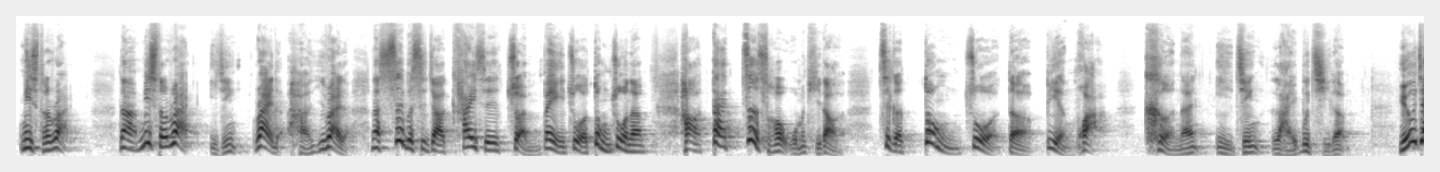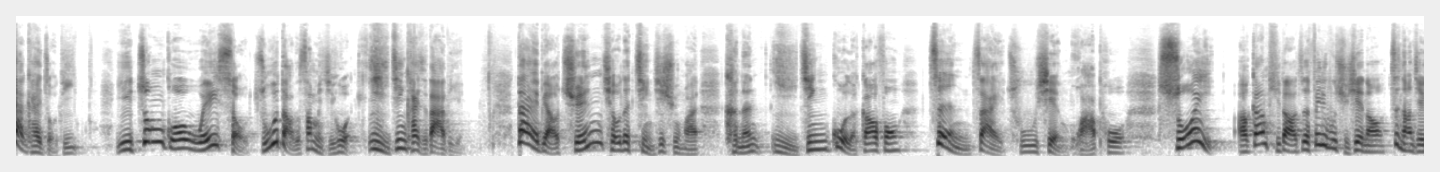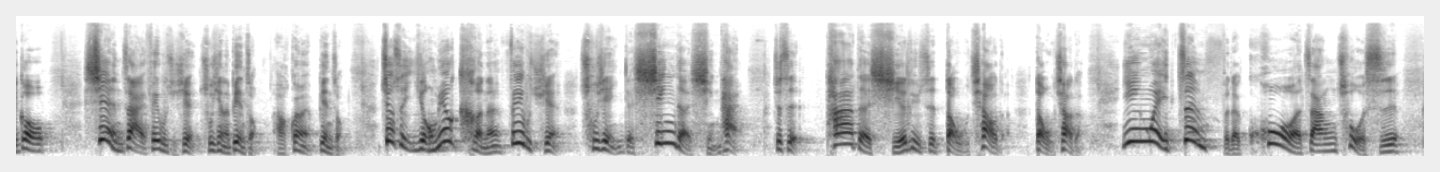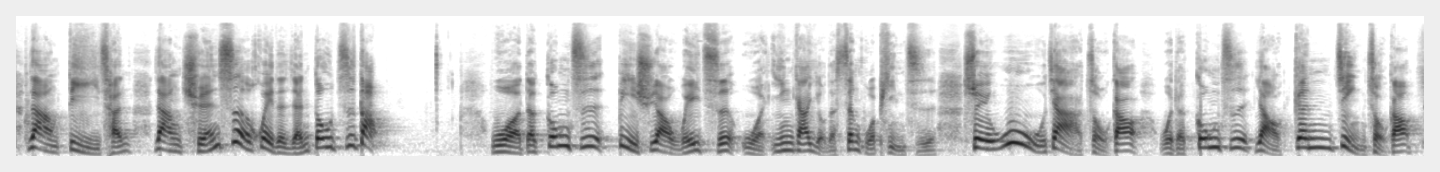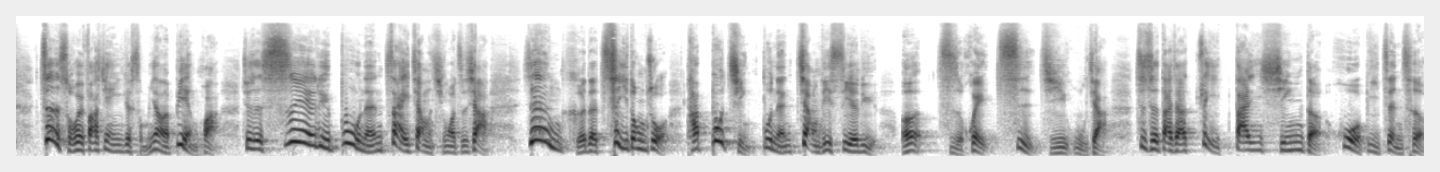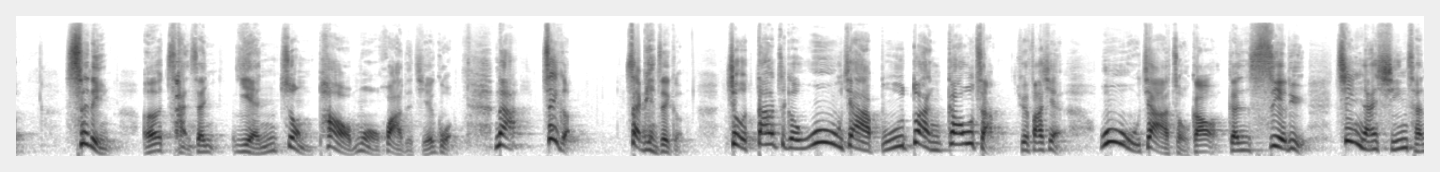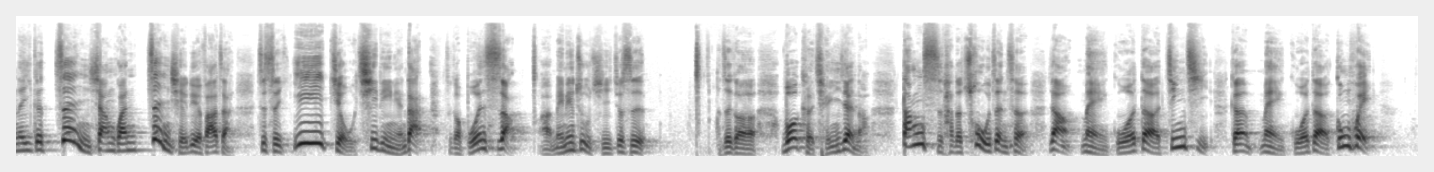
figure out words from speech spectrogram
Mr. Right。那 Mr. Right 已经 Right 哈 Right，那是不是就要开始准备做动作呢？好，但这时候我们提到了这个动作的变化，可能已经来不及了。油价开始走低，以中国为首主导的商品期货已经开始大跌。代表全球的景气循环可能已经过了高峰，正在出现滑坡。所以啊，刚提到这是菲利普曲线哦，正常结构哦。现在菲利普曲线出现了变种啊，关于变种，就是有没有可能菲利普曲线出现一个新的形态，就是它的斜率是陡峭的，陡峭的，因为政府的扩张措施让底层、让全社会的人都知道。我的工资必须要维持我应该有的生活品质，所以物价走高，我的工资要跟进走高。这时候会发现一个什么样的变化？就是失业率不能再降的情况之下，任何的刺激动作，它不仅不能降低失业率，而只会刺激物价。这是大家最担心的货币政策失灵而产生严重泡沫化的结果。那这个。再变这个，就当这个物价不断高涨，却发现物价走高跟失业率竟然形成了一个正相关、正斜率的发展。这是一九七零年代，这个伯恩斯啊啊，美联储期就是这个沃克前一任啊，当时他的错误政策让美国的经济跟美国的工会。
